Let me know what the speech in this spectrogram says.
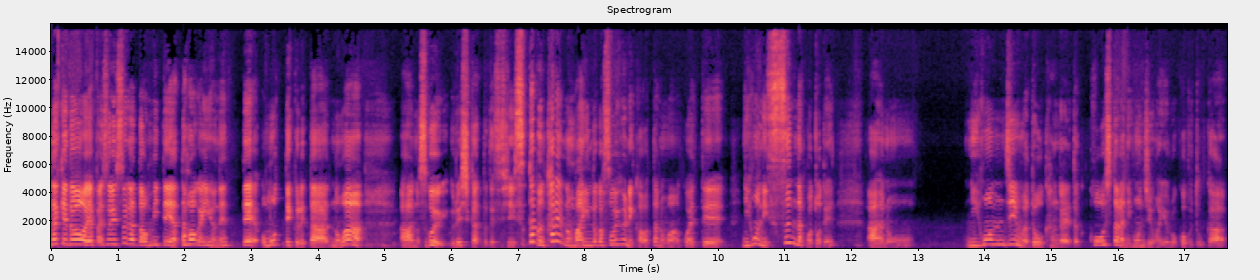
だけどやっぱりそういう姿を見てやった方がいいよねって思ってくれたのはあのすごい嬉しかったですし多分彼のマインドがそういう風に変わったのはこうやって日本に住んだことであの日本人はどう考えるとかこうしたら日本人は喜ぶとか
